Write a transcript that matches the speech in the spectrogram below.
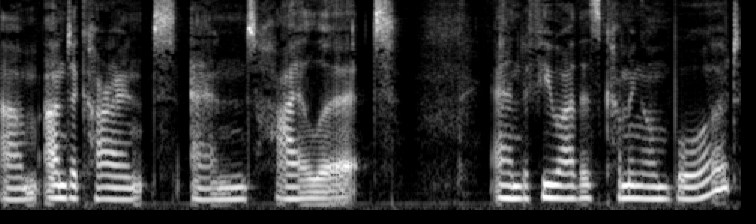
um, Undercurrent and High Alert and a few others coming on board.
